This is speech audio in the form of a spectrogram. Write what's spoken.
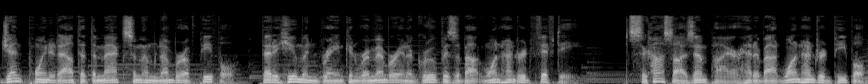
Gen pointed out that the maximum number of people that a human brain can remember in a group is about 150. Tsukasa's empire had about 100 people,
